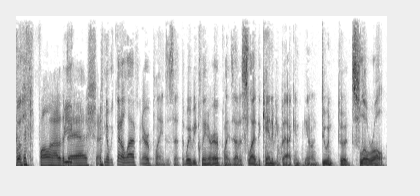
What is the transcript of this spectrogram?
Well, falling out of the we- dash. you know, we kind of laugh in airplanes is that the way we clean our airplanes out is slide the canopy back and you know do it do a slow roll,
